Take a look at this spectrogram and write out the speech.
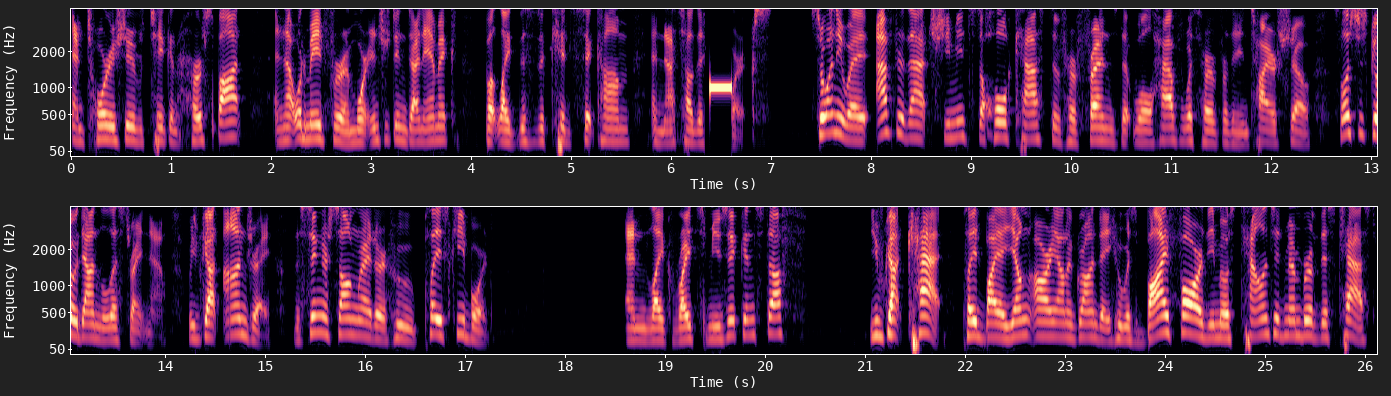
and Tori should have taken her spot and that would have made for a more interesting dynamic. But like, this is a kid's sitcom and that's how this works. So anyway, after that, she meets the whole cast of her friends that will have with her for the entire show. So let's just go down the list right now. We've got Andre, the singer-songwriter who plays keyboard and like writes music and stuff. You've got Cat, played by a young Ariana Grande, who is by far the most talented member of this cast,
